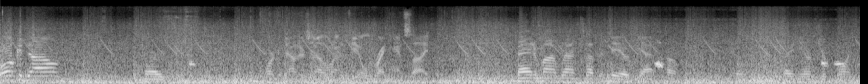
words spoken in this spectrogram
Walking down. Orca down, there's another one in the field, right hand side. Bear in mind, we haven't had the field yet, probably. Only 100 points.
